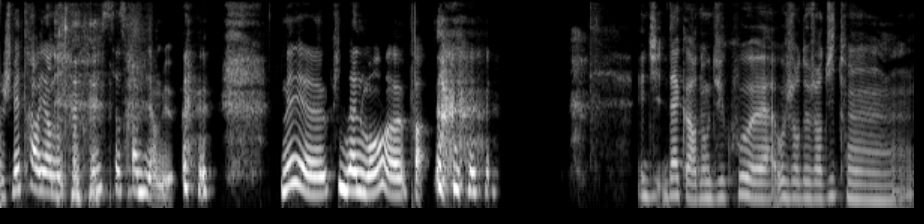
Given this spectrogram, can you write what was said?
je vais travailler en entreprise, ça sera bien mieux. Mais finalement, pas. D'accord, donc du coup, euh, au jour d'aujourd'hui, ton,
